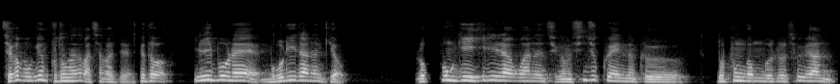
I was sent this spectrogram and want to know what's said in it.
제가 보기엔 부동산도 마찬가지예요. 그래서 일본의 몰이라는 기업, 록봉기 힐이라고 하는 지금 신주쿠에 있는 그 높은 건물을 소유한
